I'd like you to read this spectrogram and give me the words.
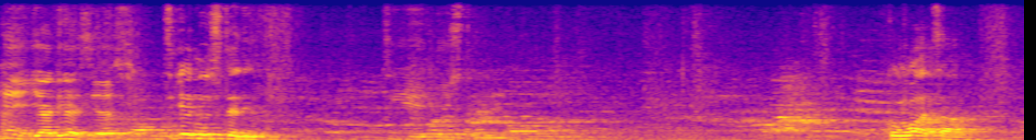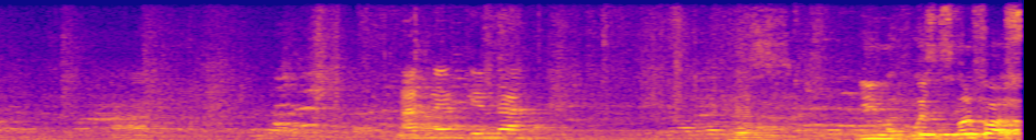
Yeah, the address, yes. Ticket News Telling. TK News Story. Kongwata. Agnes Genda. Yes. You wait, hold first.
